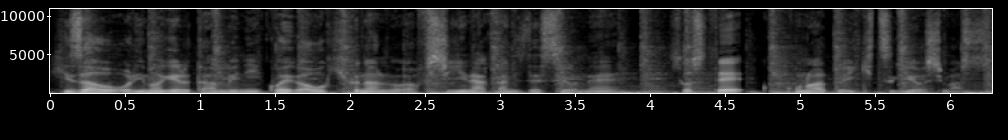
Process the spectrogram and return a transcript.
膝を折り曲げるたんびに声が大きくなるのが不思議な感じですよね。そしてこの後息継ぎをします。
